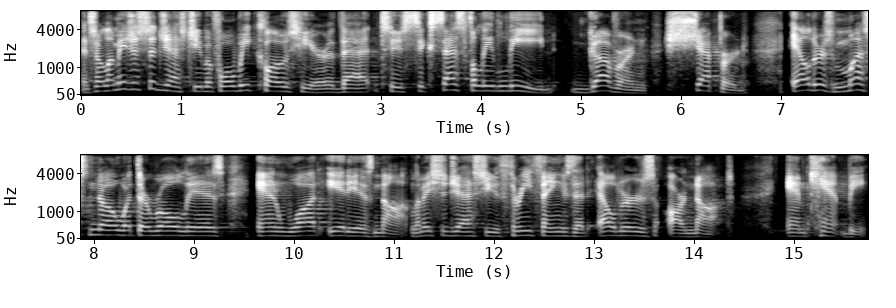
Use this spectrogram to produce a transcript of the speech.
And so let me just suggest to you before we close here that to successfully lead, govern, shepherd, elders must know what their role is and what it is not. Let me suggest to you three things that elders are not and can't be.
